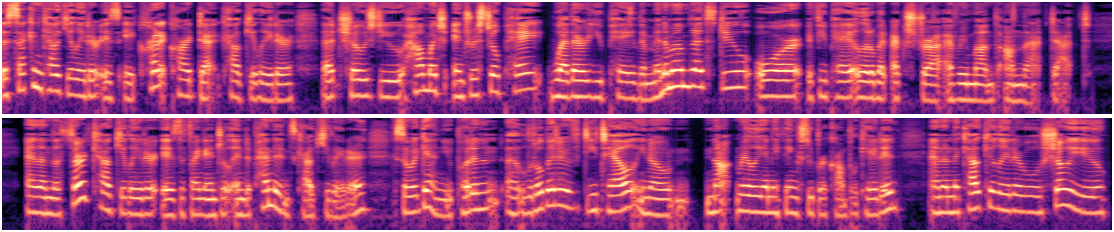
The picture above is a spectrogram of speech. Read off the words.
The second calculator is a credit card debt calculator that shows you how much interest you'll pay, whether you pay the minimum that's due or if you pay a little bit extra every month on that debt. And then the third calculator is the financial independence calculator. So again, you put in a little bit of detail, you know, not really anything super complicated. And then the calculator will show you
